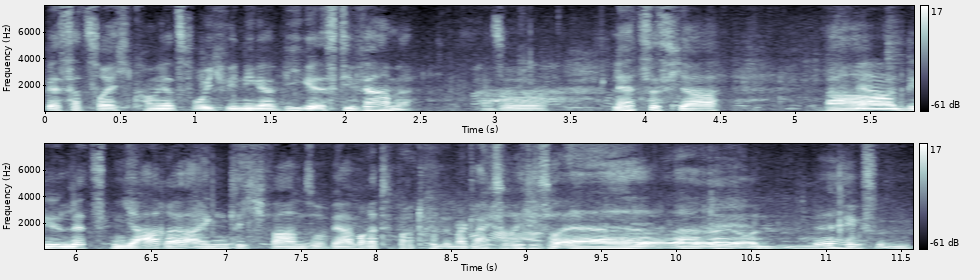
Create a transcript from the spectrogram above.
besser zurechtkomme, jetzt wo ich weniger wiege, ist die Wärme. Also letztes Jahr war, Ja. die letzten Jahre eigentlich waren so wärmere Temperaturen immer gleich so richtig so, äh, äh, und ne, hängst mit dem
